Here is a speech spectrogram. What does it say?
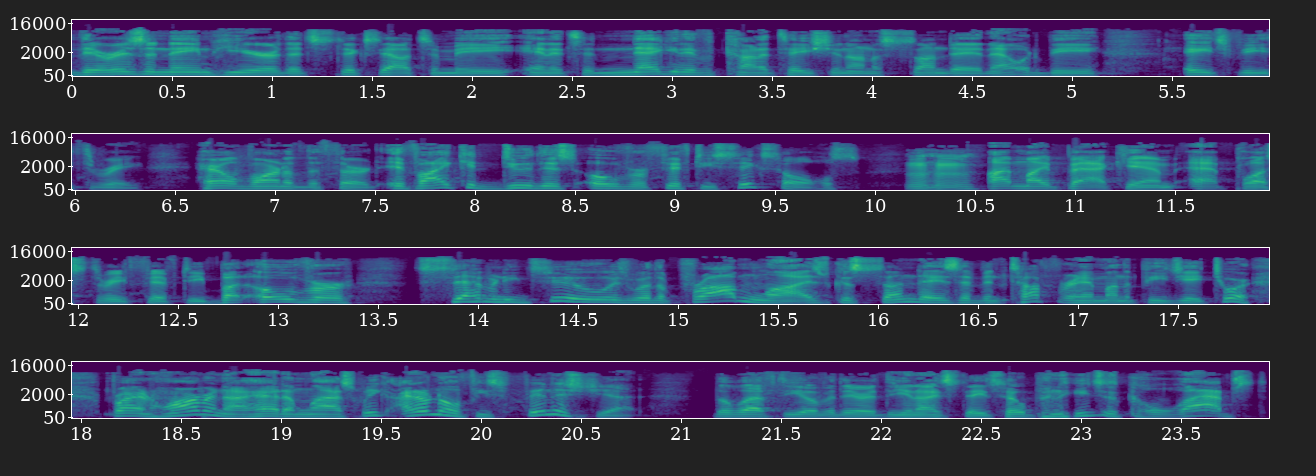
there is a name here that sticks out to me, and it's a negative connotation on a Sunday, and that would be HV3, Harold Varner III. If I could do this over 56 holes, mm-hmm. I might back him at plus 350. But over 72 is where the problem lies because Sundays have been tough for him on the PGA Tour. Brian Harman, I had him last week. I don't know if he's finished yet. The lefty over there at the United States Open, he just collapsed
